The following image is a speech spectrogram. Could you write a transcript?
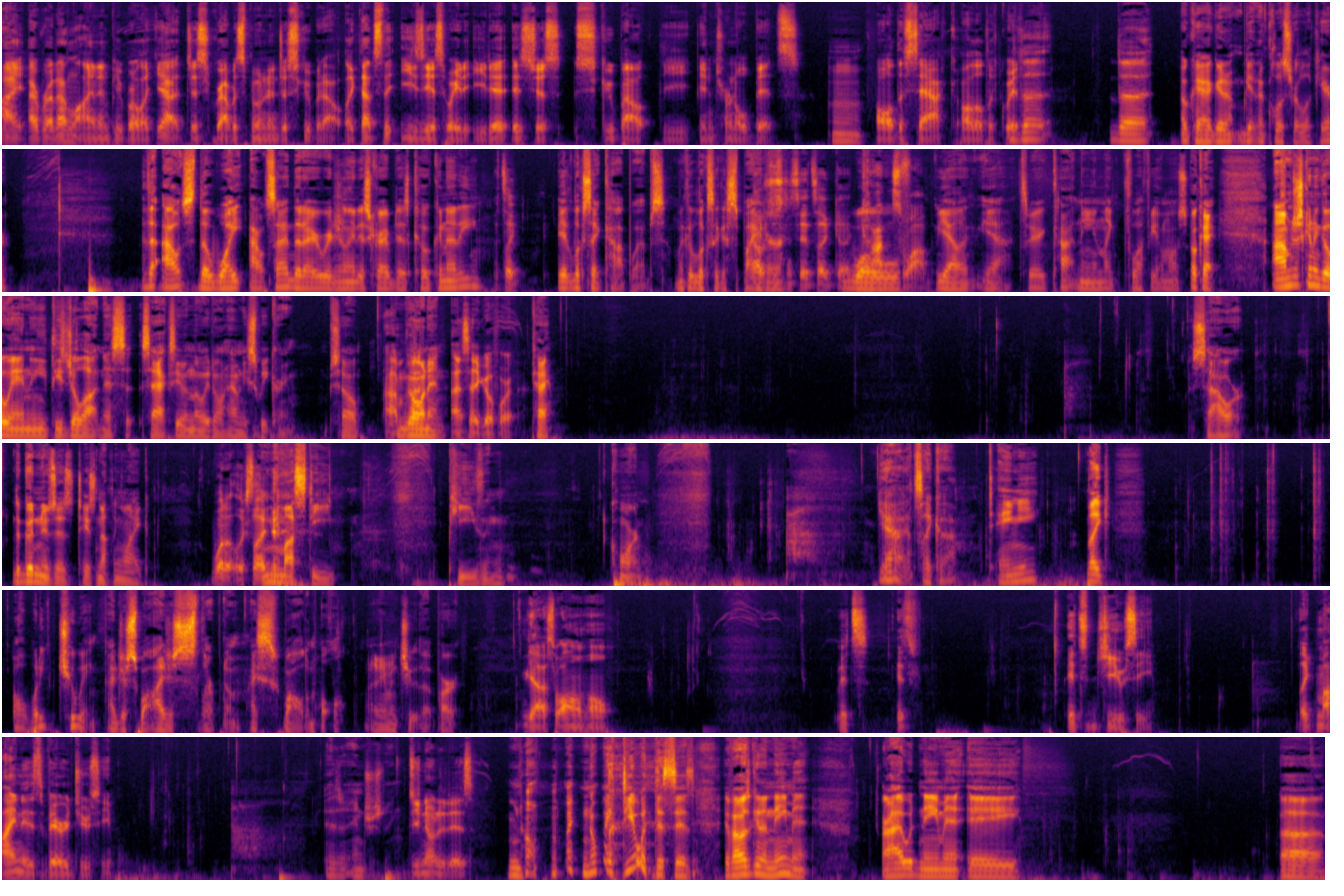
I I read online and people are like, yeah, just grab a spoon and just scoop it out. Like that's the easiest way to eat it is just scoop out the internal bits, hmm. all the sac, all the liquid. The the okay, I get I'm getting a closer look here. The outs the white outside that I originally described as coconutty, it's like it looks like cobwebs. Like it looks like a I was spider. just gonna say it's like a wove. cotton swab. Yeah, like, yeah, it's very cottony and like fluffy almost. Okay, I'm just gonna go in and eat these gelatinous sacks, even though we don't have any sweet cream. So I'm, going I, in. I say go for it. Okay. Sour. The good news is it tastes nothing like What it looks like. musty peas and corn. Yeah, it's like a tangy, like. Oh, what are you chewing? I just swall. I just slurped them. I swallowed them whole. I didn't even chew that part. yeah, swallow them whole. It's it's it's juicy. Like mine is very juicy. Is it interesting? Do you know what it is? No, I have no idea what this is. If I was gonna name it, I would name it a uh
